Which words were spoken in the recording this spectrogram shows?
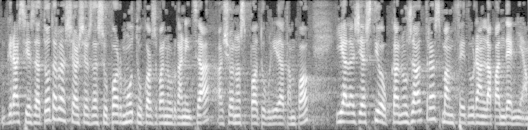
gràcies a totes les xarxes de suport mutu que es van organitzar, això no es pot oblidar tampoc, i a la gestió que nosaltres vam fer durant la pandèmia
